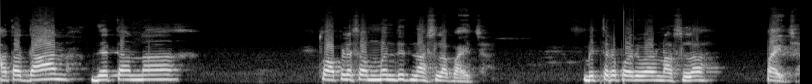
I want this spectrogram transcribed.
आता दान देताना तो आपल्या संबंधित नसला पाहिजे. मित्रपरिवार नसला पाहिजे.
